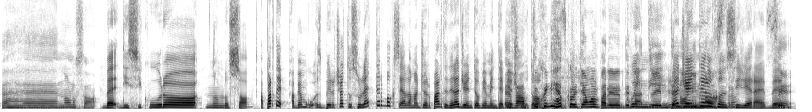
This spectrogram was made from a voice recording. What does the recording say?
Eh, non lo so. Beh, di sicuro non lo so. A parte abbiamo sbirciato su Letterboxd e alla maggior parte della gente ovviamente è piaciuto. Esatto, quindi ascoltiamo il parere della Quindi gente. la non gente lo nostro. consiglierebbe.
